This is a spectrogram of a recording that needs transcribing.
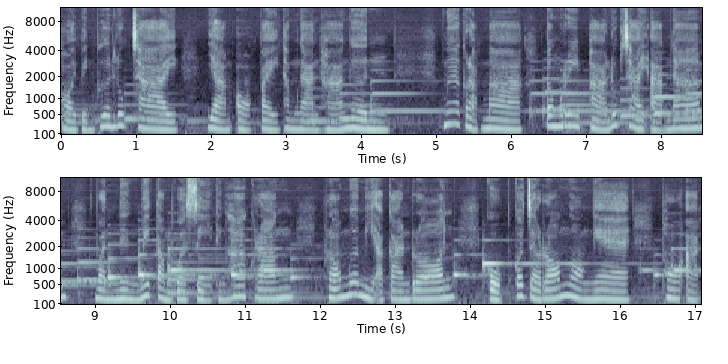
คอยเป็นเพื่อนลูกชาย ยามออกไปทำงานหาเงิน เมื่อกลับมาต้องรีบพาลูกชายอาบน้ำวันหนึ่งไม่ต่ำกว่า 4-5 ครั้ง เพราะเมื่อมีอาการร้อน กบก็จะร้องงองแง พออาบ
